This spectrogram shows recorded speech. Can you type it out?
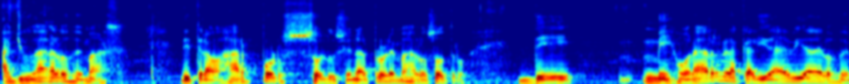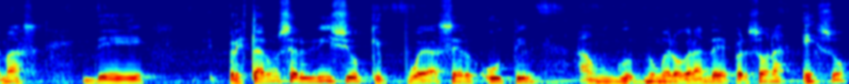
ayudar a los demás, de trabajar por solucionar problemas a los otros, de mejorar la calidad de vida de los demás, de prestar un servicio que pueda ser útil a un número grande de personas, eso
